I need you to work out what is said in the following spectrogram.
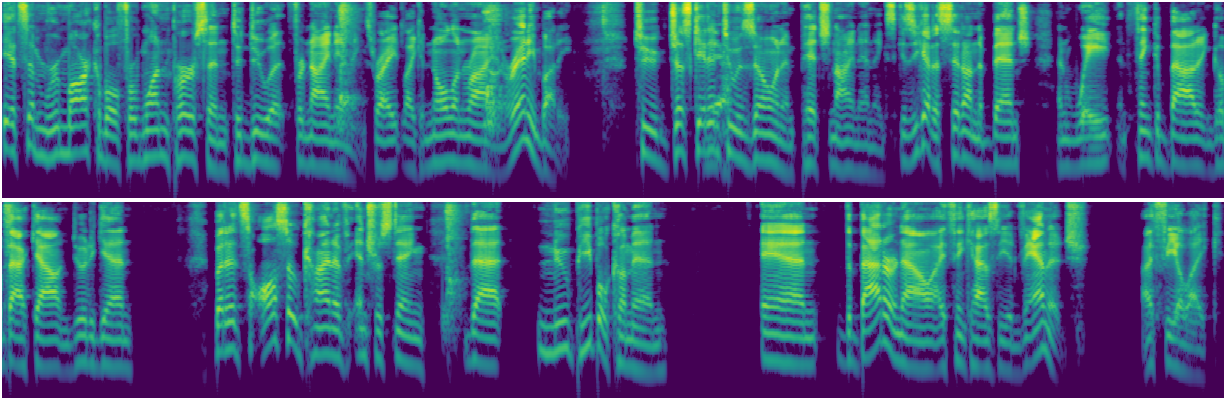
it's um, remarkable for one person to do it for nine innings, right? Like a Nolan Ryan or anybody to just get Yeah. into a zone and pitch nine innings because you got to sit on the bench and wait and think about it and go back out and do it again. But it's also kind of interesting that new people come in and the batter now, I think, has the advantage, I feel like,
